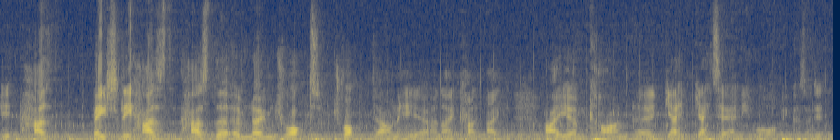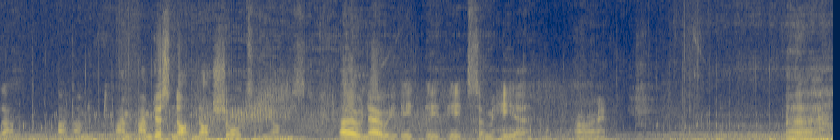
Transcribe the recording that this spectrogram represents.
It has basically has has the um, gnome dropped dropped down here, and I can't I I um can't uh, get get it anymore because I did that. I, I'm I'm I'm just not not sure to be honest. Oh no, it it, it it's um here. All right. Uh.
